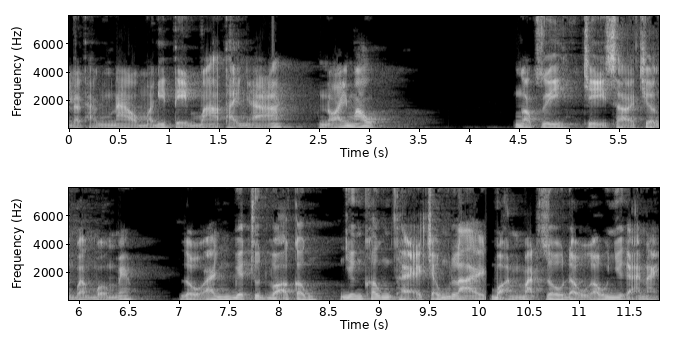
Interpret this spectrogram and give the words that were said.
là thằng nào mà đi tìm Mã Thành hả? Nói mau. Ngọc Duy chỉ sợ trường bằng mồm mép. Dù anh biết chút võ công, nhưng không thể chống lại bọn mặt dô đầu gấu như gã này.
